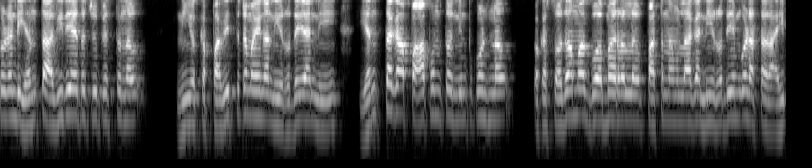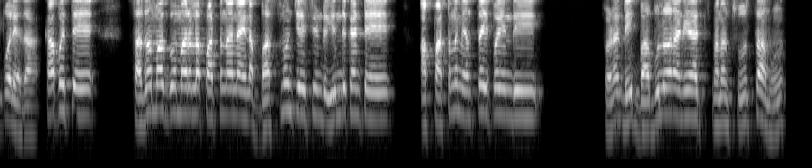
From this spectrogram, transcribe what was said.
చూడండి ఎంత అవిధేయత చూపిస్తున్నావు? నీ యొక్క పవిత్రమైన నీ హృదయాన్ని ఎంతగా పాపంతో నింపుకుంటున్నావు? ఒక సొదమ గోమరల పట్టణం లాగా నీ హృదయం కూడా అట్లా అయిపోలేదా? కాకపోతే సదమ గోమరల పట్టణాన్ని ఆయన భస్మం చేసిండు. ఎందుకంటే ఆ పట్టణం ఎంత అయిపోయింది చూడండి బబులోన్ అని మనం చూస్తాము.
